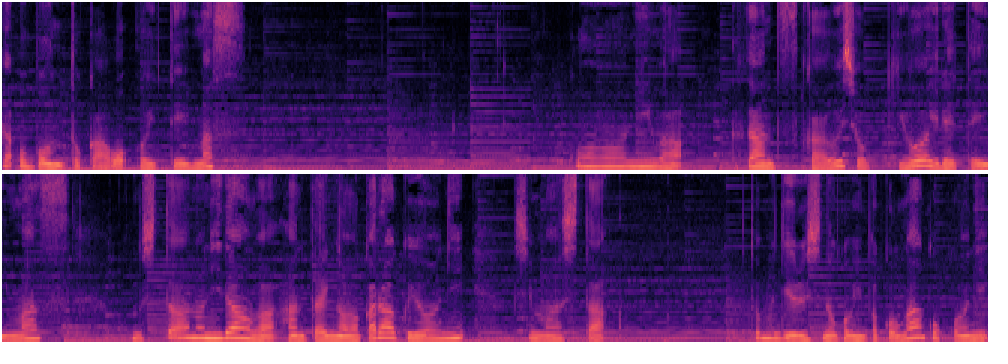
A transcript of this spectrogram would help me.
やお盆とかを置いています。ここには普段使う食器を入れています。この下の2段は反対側から開くようにしました。と無印のゴミ箱がここに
